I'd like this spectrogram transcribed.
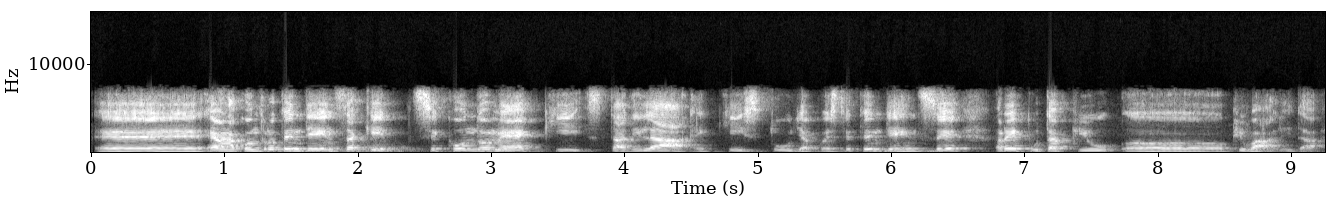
Eh, è una controtendenza che secondo me chi sta di là e chi studia queste tendenze reputa più, uh, più valida.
